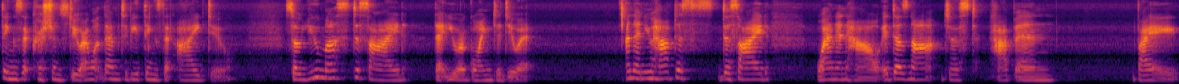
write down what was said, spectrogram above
things that Christians do. I want them to be things that I do. So you must decide that you are going to do it. And then you have to s- decide when and how. It does not just happen by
